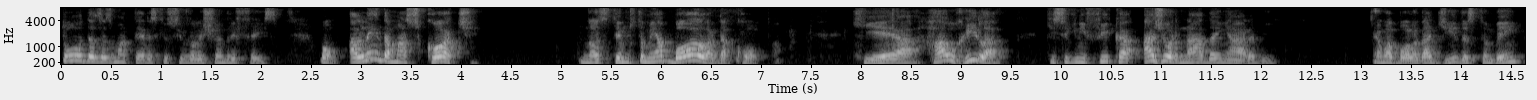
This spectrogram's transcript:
todas as matérias que o Silvio Alexandre fez. Bom, além da mascote, nós temos também a bola da Copa, que é a Hauhila, que significa a jornada em árabe. É uma bola da Adidas também.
